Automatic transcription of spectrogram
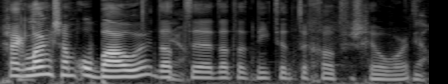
ga ik langzaam opbouwen, dat, eh, dat het niet een te groot verschil wordt. Ja.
